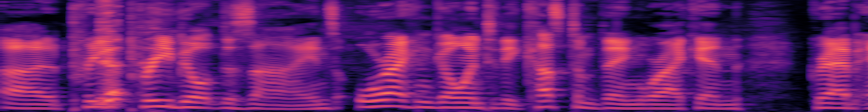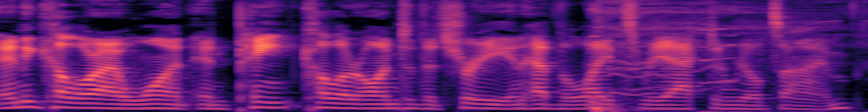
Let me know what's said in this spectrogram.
uh, pre pre built designs, or I can go into the custom thing where I can grab any color I want and paint color onto the tree and have the lights react in real time.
